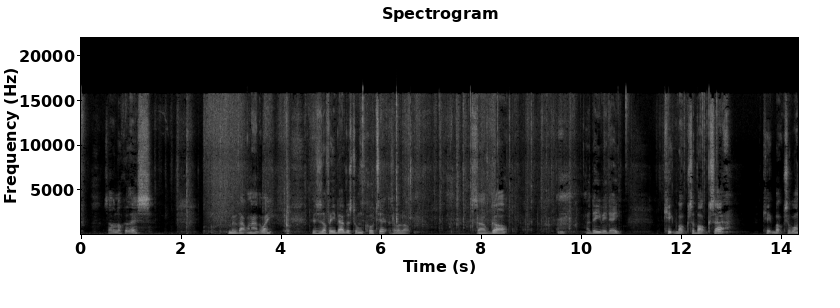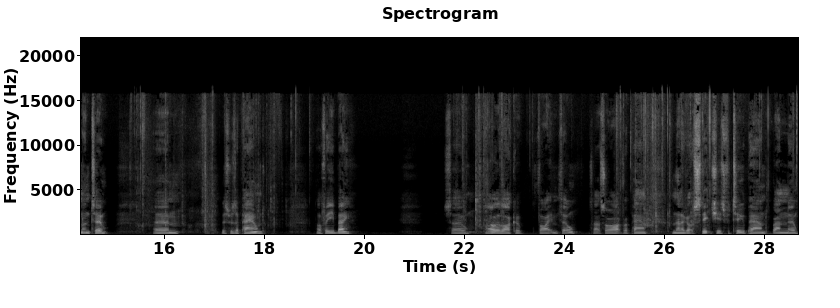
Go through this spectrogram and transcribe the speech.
Let's have a look at this. Move that one out of the way. This is off eBay. I've just uncut it. Let's have a look. So I've got a DVD Kickboxer box set. Kickboxer 1 and 2. Um, this was a pound off eBay. So, I like a fighting film. So that's alright for a pound. And then I got Stitches for £2, brand new.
